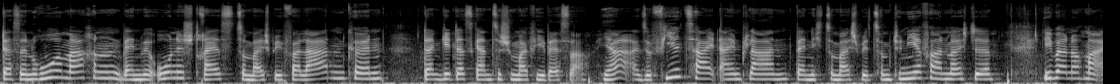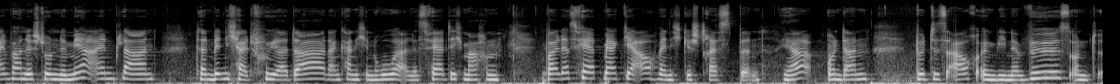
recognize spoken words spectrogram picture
das in Ruhe machen, wenn wir ohne Stress zum Beispiel verladen können, dann geht das Ganze schon mal viel besser. Ja, also viel Zeit einplanen, wenn ich zum Beispiel zum Turnier fahren möchte, lieber nochmal einfach eine Stunde mehr einplanen, dann bin ich halt früher da, dann kann ich in Ruhe alles fertig machen, weil das Pferd merkt ja auch, wenn ich gestresst bin. Ja, und dann wird es auch irgendwie nervös und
